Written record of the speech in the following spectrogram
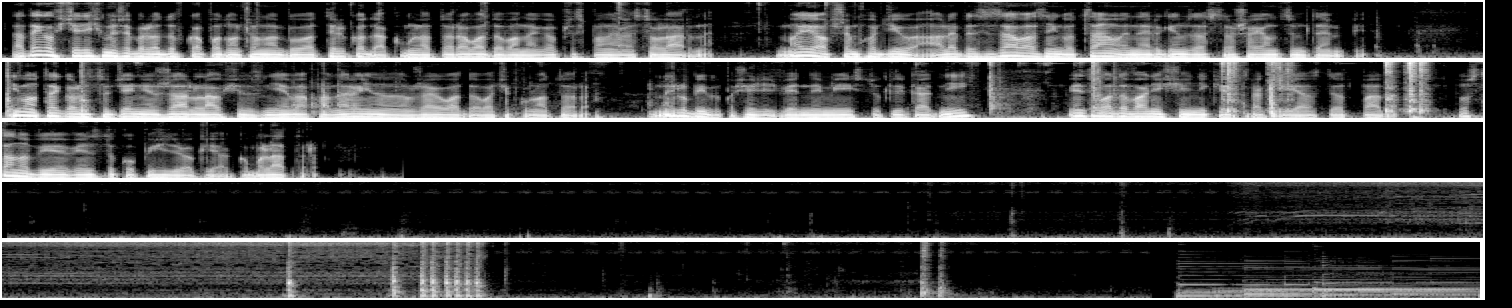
Dlatego chcieliśmy, żeby lodówka podłączona była tylko do akumulatora ładowanego przez panele solarne. No i owszem chodziła, ale wysysała z niego całą energię w zastraszającym tempie. Mimo tego, że codziennie żar lał się z nieba, panele nie nadążały ładować akumulatora. My lubimy posiedzieć w jednym miejscu kilka dni, więc ładowanie silnikiem w trakcie jazdy odpada. Postanowiłem więc dokupić drogi akumulator.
